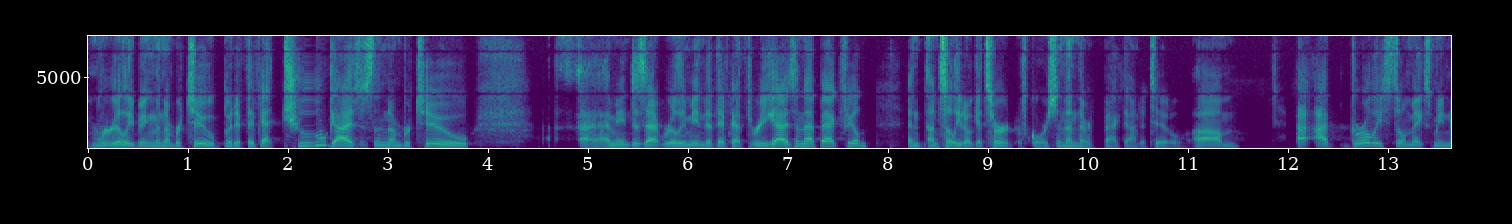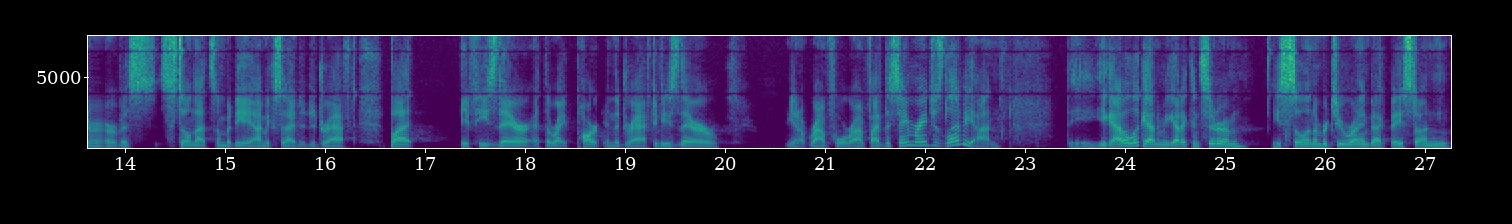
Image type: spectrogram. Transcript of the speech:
really being the number two. But if they've got two guys as the number two, I mean, does that really mean that they've got three guys in that backfield? And until Ito gets hurt, of course, and then they're back down to two. Um, I, I, Gurley still makes me nervous. Still not somebody I'm excited to draft. But if he's there at the right part in the draft, if he's there, you know, round four, round five, the same range as Le'Veon, you got to look at him. You got to consider him. He's still a number two running back based on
